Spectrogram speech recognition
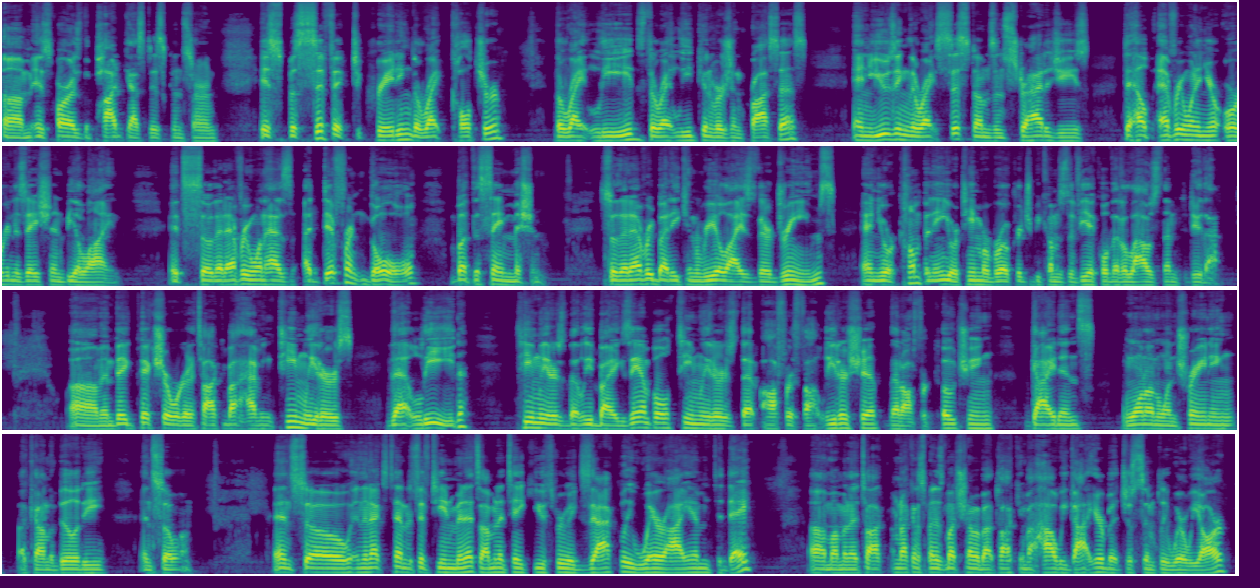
um, as far as the podcast is concerned, is specific to creating the right culture, the right leads, the right lead conversion process, and using the right systems and strategies to help everyone in your organization be aligned. It's so that everyone has a different goal, but the same mission, so that everybody can realize their dreams and your company, your team or brokerage becomes the vehicle that allows them to do that. Um, and big picture, we're going to talk about having team leaders that lead, team leaders that lead by example, team leaders that offer thought leadership, that offer coaching, guidance, one on one training, accountability, and so on. And so, in the next 10 to 15 minutes, I'm going to take you through exactly where I am today. Um, I'm going to talk, I'm not going to spend as much time about talking about how we got here, but just simply where we are.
